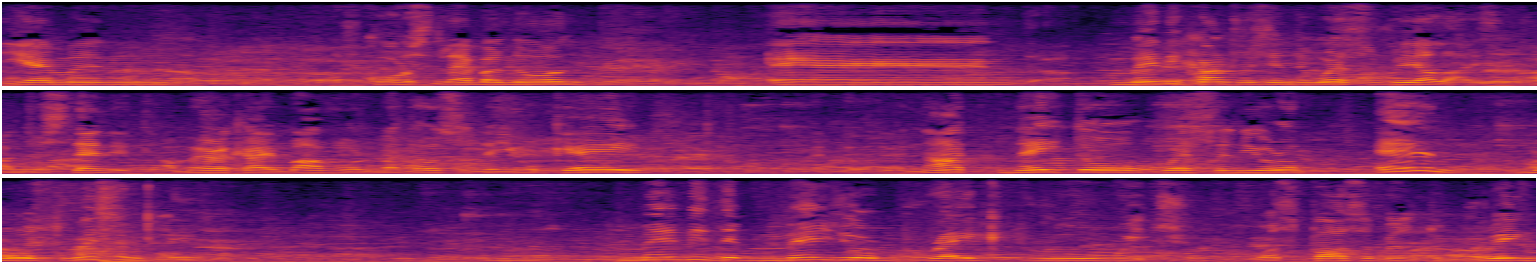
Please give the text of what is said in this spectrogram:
Yemen, of course Lebanon, and many countries in the West realize it, understand it. America above all, but also the UK, not NATO, Western Europe, and most recently, maybe the major breakthrough which was possible to bring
